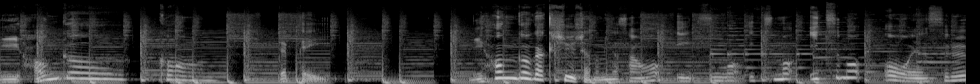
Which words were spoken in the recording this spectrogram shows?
日本語 con テッペイ。日本語学習者の皆さんをいつもいつもいつも応援する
